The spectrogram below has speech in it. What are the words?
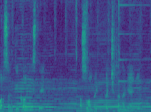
పర్సన్కి కాల్ చేస్తే అసలం భాయ్కి ఖచ్చితంగా న్యాయం జరుగుతుంది.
